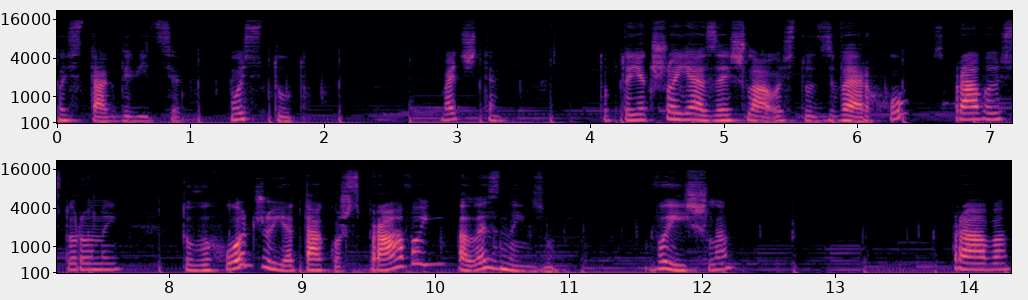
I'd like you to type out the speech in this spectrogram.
ось так, дивіться, ось тут. Бачите? Тобто, якщо я зайшла ось тут зверху, з правої сторони, то виходжу я також з правої, але знизу. Вийшла права.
